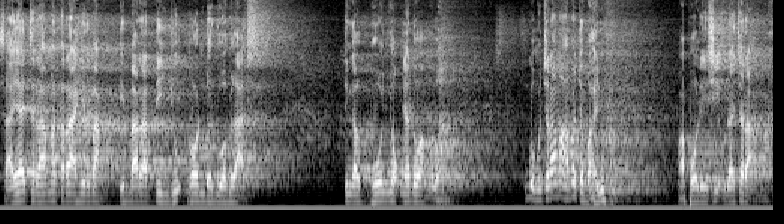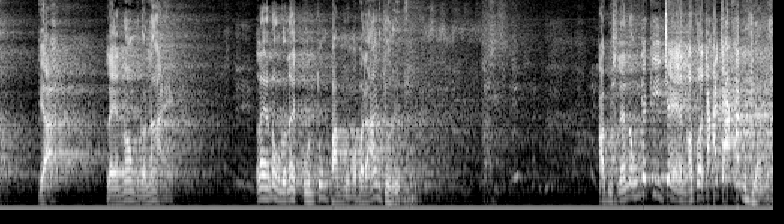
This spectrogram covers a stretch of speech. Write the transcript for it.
saya ceramah terakhir bang. Ibarat tinju ronde 12 tinggal bonyoknya doang. Gua gua mau ceramah apa coba yuk pak polisi udah ceramah. Ya lenong udah naik. Lenong udah naik untung panggung pada hancur ini. Habis lenong Jackie Chan atau acak-acakan ujiannya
